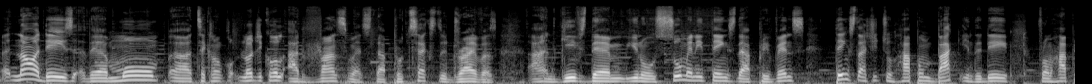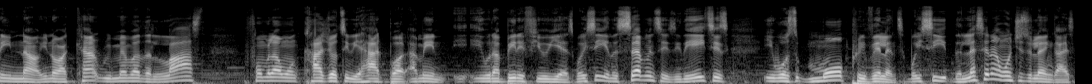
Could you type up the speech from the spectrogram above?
uh, nowadays there are more uh, Uh, technological advancements that protects the drivers and gives them, you know, so many things that prevents things that used to happen back in the day from happening now. You know, I can't remember the last Formula One casualty we had, but I mean, it, it, would have been a few years. But you see, in the 70s, in the 80s, it was more prevalent. But you see, the lesson I want you to learn, guys,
